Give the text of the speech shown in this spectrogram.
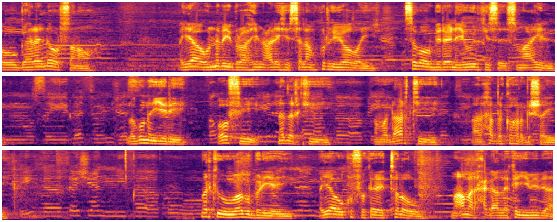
oo uu gaaray dhowr sano ayaa uu nebi ibraahim calayhi salaam ku riyooday isagoo biraynaya wiilkiisa ismaaciil laguna yidhi oofi nadarkii ama dhaartii aad hadda ka hor gashay. Markii uu waagu bariyey ayaa uu ku fakeray talow ma amar xag alle ka yimiba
